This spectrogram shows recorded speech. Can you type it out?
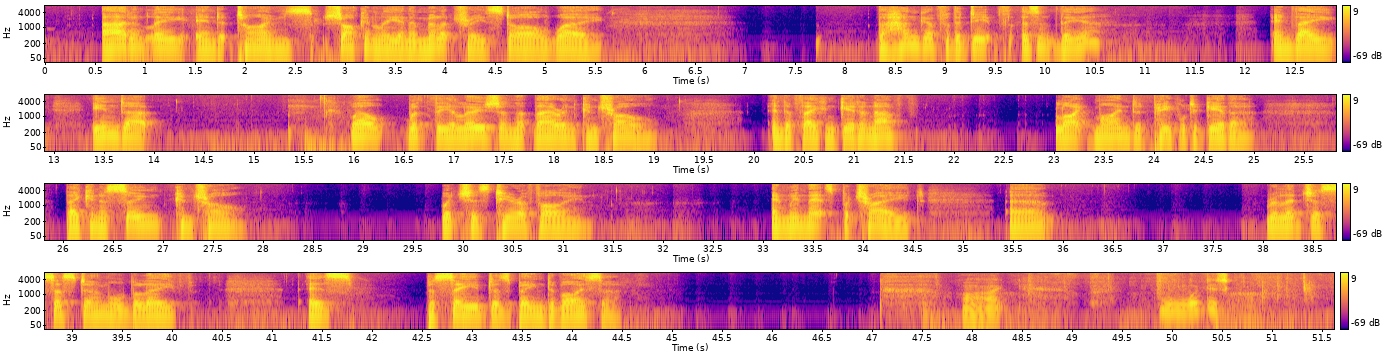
ardently and at times shockingly in a military style way, the hunger for the depth isn't there. And they end up, well, with the illusion that they're in control. And if they can get enough like minded people together, they can assume control, which is terrifying. And when that's betrayed, uh, religious system or belief is perceived as being divisive. All right. What does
